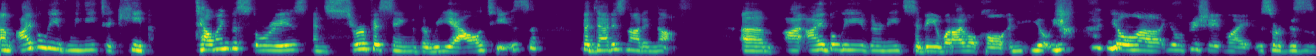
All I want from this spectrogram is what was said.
Um, I believe we need to keep telling the stories and surfacing the realities, but that is not enough um, I, I, believe there needs to be what I will call, and you'll you'll uh, you'll appreciate my sort of this is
